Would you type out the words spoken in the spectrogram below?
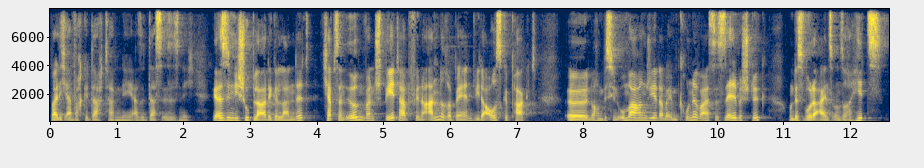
weil ich einfach gedacht habe, nee, also das ist es nicht. Ja, ist in die Schublade gelandet. Ich habe es dann irgendwann später für eine andere Band wieder ausgepackt, äh, noch ein bisschen umarrangiert, aber im Grunde war es dasselbe Stück und es wurde eins unserer Hits.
